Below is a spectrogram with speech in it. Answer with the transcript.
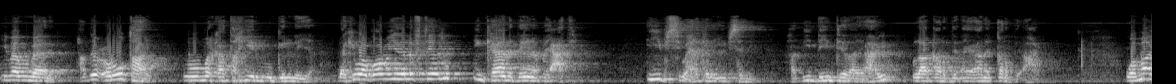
imaamu maalik hadday curuud tahay uu markaa takhyiir buu gelinaya lakiin waa goormayada iibsi wax kala iibsanin haddii daynteeda ay ahayd laa qardin ay aanay qardi ahayn. Wamaa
